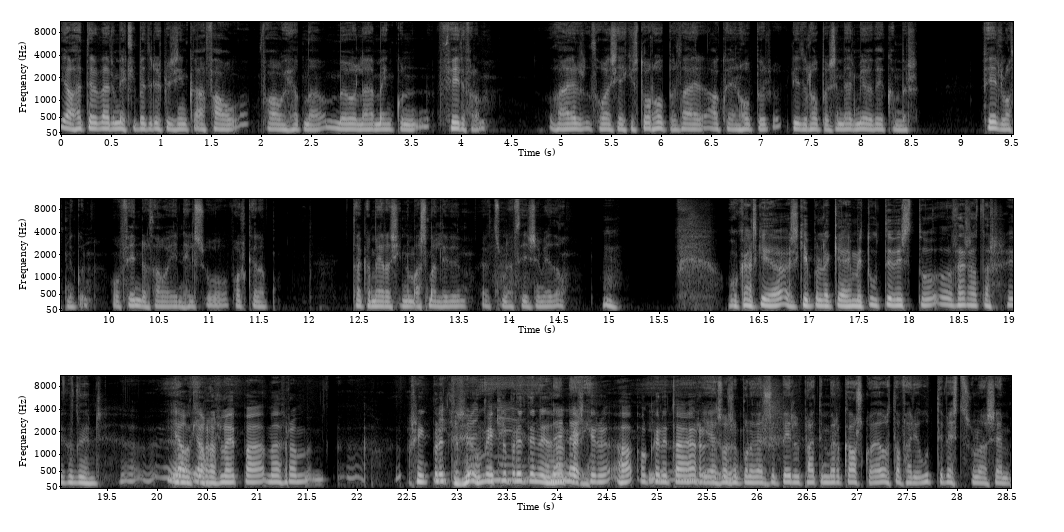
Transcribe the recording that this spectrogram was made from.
já þetta er verið miklu betri upplýsing að fá, fá hérna mögulega mengun fyrirfram. Og það er, þó að sé ekki stór hópur, það er ákveðin hópur, lítur hópur sem er mjög viðkomur fyrir lotningun og finnur þá einn hilsu og fólk er að taka meira sínum asmalifum eftir, því sem við á. og kannski að skipulegja einmitt útivist og, og þess aftar einhvern veginn Já, já, já. já. að hlaupa með fram ringbrutinu og Nei, nei. kannski eru á- ákveðni dagar Ég er svo sem búin að vera svo byrjulplæti mörg á sko, eða þú átt að fara í útivist svona sem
